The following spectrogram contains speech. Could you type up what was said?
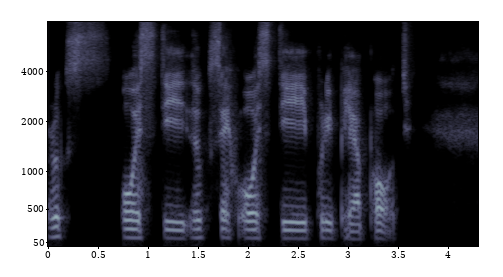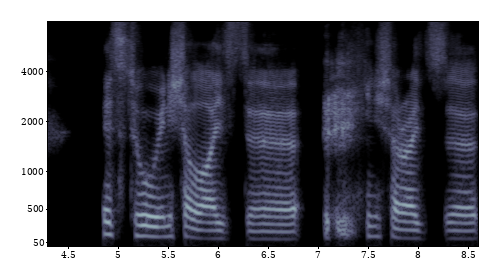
Rooks OSD, rook Ceph OSD prepare port. It's to initialize the initialize the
